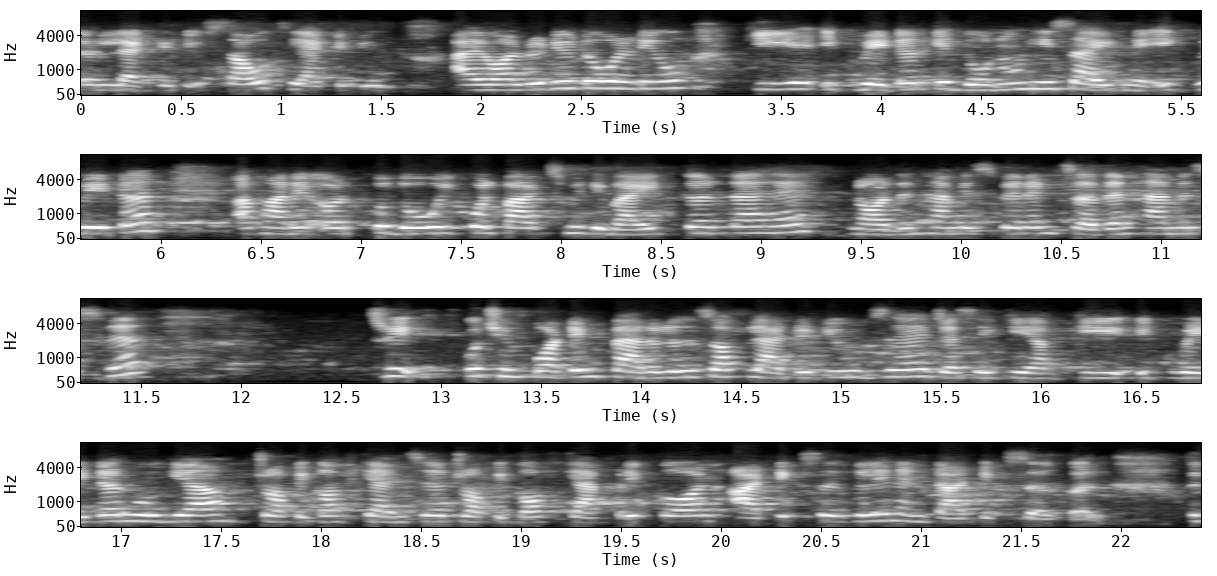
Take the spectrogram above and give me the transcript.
latitude south latitude I already told you कि ये इक्वेटर के दोनों ही साइड में इक्वेटर हमारे अर्थ को दो इक्वल पार्ट्स में डिवाइड करता है northern hemisphere and southern hemisphere three कुछ इंपॉर्टेंट पैरेलल्स ऑफ़ लैटिट्यूड्स है, जैसे कि आपकी इक्वेटर हो गया tropic of cancer tropic of capricorn arctic circle and antarctic circle तो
